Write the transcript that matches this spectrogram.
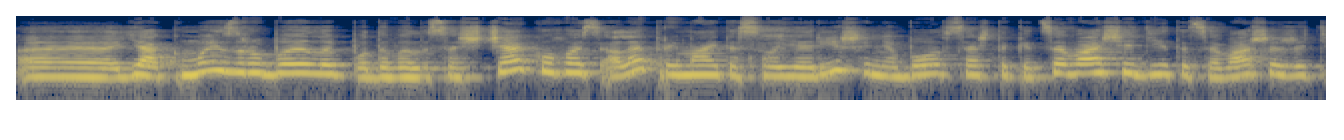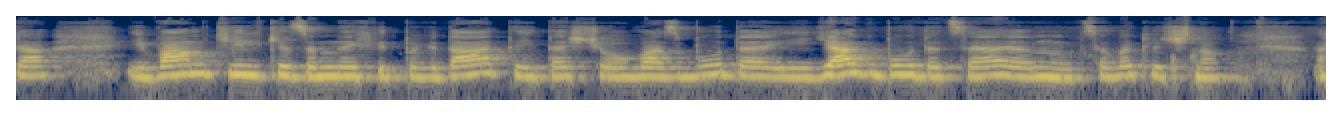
е, як ми зробили, подивилися ще когось, але приймайте своє рішення, бо все ж таки це ваші діти, це ваше життя, і вам тільки за них відповідати, і те, що у вас буде, і як буде, це, ну, це виключно е,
